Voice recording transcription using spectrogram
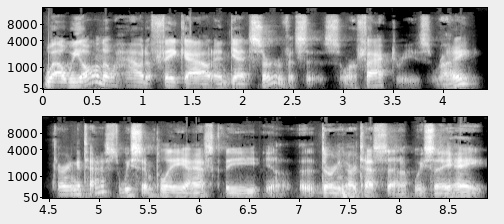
Well, we all know how to fake out and get services or factories, right? During a test, we simply ask the, you know, uh, during our test setup, we say, hey,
